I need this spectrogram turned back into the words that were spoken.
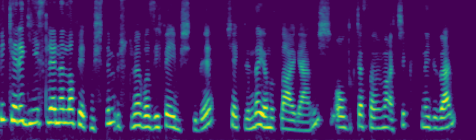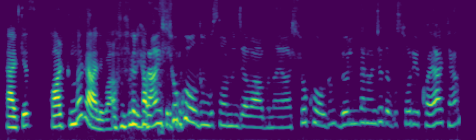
Bir kere giysilerine laf etmiştim, üstüme vazifeymiş gibi şeklinde yanıtlar gelmiş. Oldukça samimi açık, ne güzel. Herkes farkında galiba bunları Ben yaptığını. şok oldum bu sorunun cevabına ya. Şok oldum. Bölümden önce de bu soruyu koyarken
